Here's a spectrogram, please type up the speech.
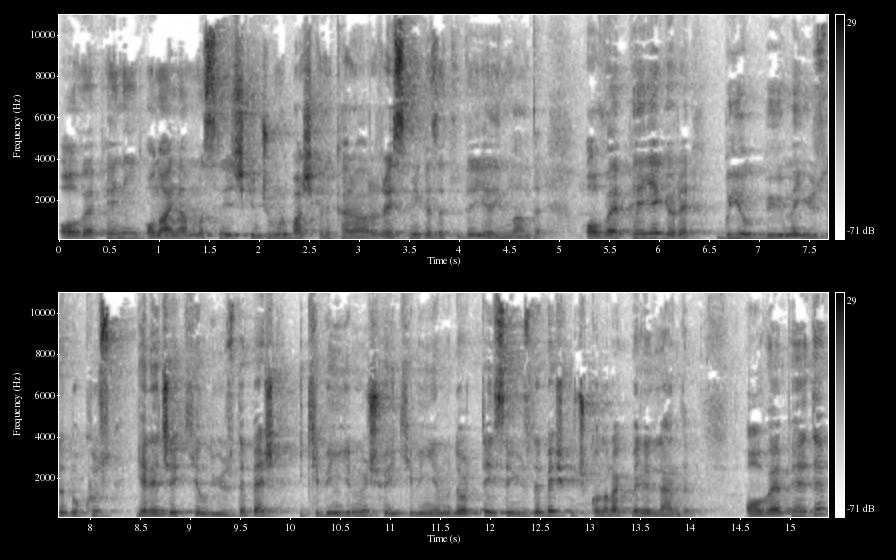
OVP'nin onaylanmasına ilişkin Cumhurbaşkanı kararı resmi gazetede yayınlandı. OVP'ye göre bu yıl büyüme %9, gelecek yıl %5, 2023 ve 2024'te ise %5,5 olarak belirlendi. OVP'de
